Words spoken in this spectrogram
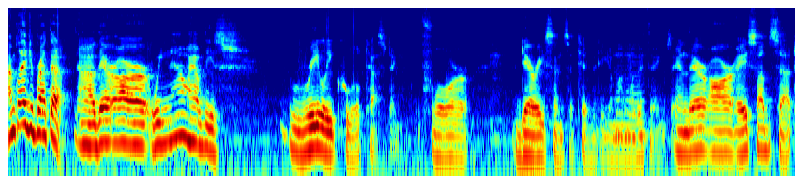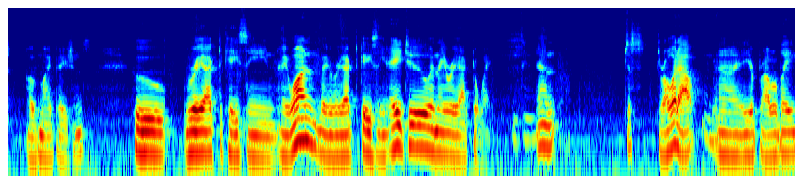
I'm glad you brought that up. Uh, there are, we now have these really cool testing for dairy sensitivity, among mm-hmm. other things. And there are a subset of my patients who react to casein A1, they react to casein A2, and they react away. Mm-hmm. And just throw it out. Mm-hmm. Uh, you're probably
